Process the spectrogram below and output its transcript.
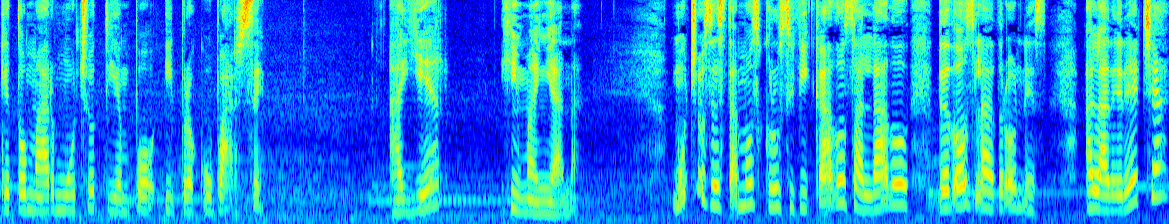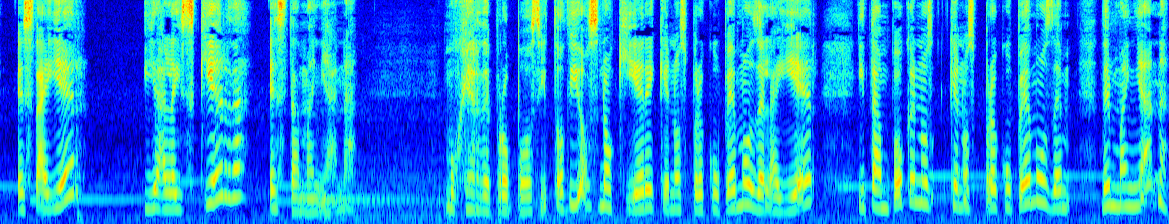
que tomar mucho tiempo y preocuparse. Ayer y mañana. Muchos estamos crucificados al lado de dos ladrones. A la derecha está ayer y a la izquierda está mañana. Mujer de propósito, Dios no quiere que nos preocupemos del ayer y tampoco que nos preocupemos del de mañana.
